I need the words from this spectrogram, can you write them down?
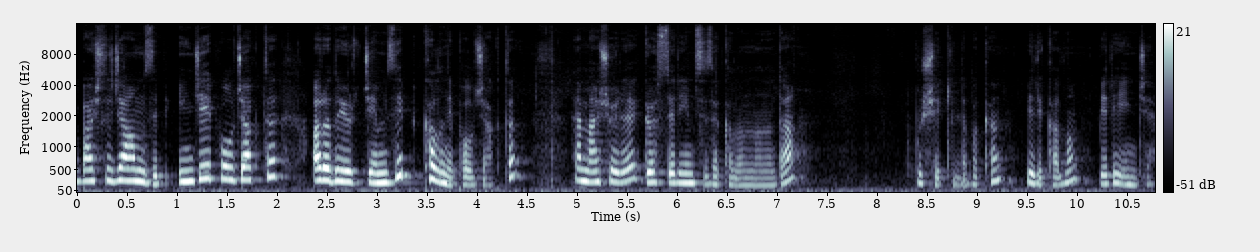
başlayacağımız ip ince ip olacaktı. Arada yürüteceğimiz ip kalın ip olacaktı. Hemen şöyle göstereyim size kalınlığını da. Bu şekilde bakın. Biri kalın, biri ince.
